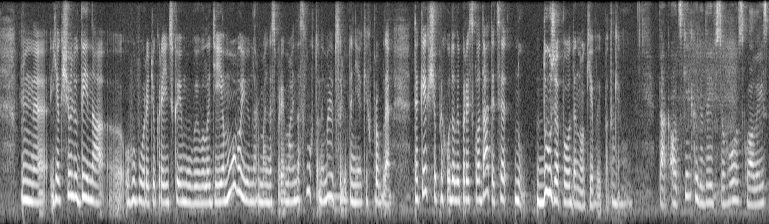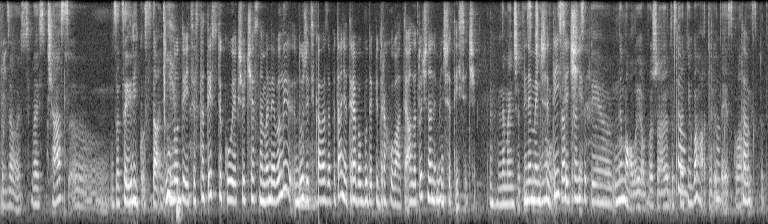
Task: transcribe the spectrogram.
Якщо людина говорить українською мовою, володіє мовою, нормально сприймає на слух, то немає абсолютно ніяких проблем. Таких, що приходили перескладати, це ну дуже поодинокі випадки. Так, а от скільки людей всього склали іспит за ось весь час е, за цей рік останній? Ну, дивіться, статистику, якщо чесно, ми не вели. Дуже цікаве запитання, треба буде підрахувати, але точно не менше тисячі. Не менше тисячі. Не менше ну, Це, в принципі, немало, я вважаю. Достатньо Так, багато так, людей склали так. іспит.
